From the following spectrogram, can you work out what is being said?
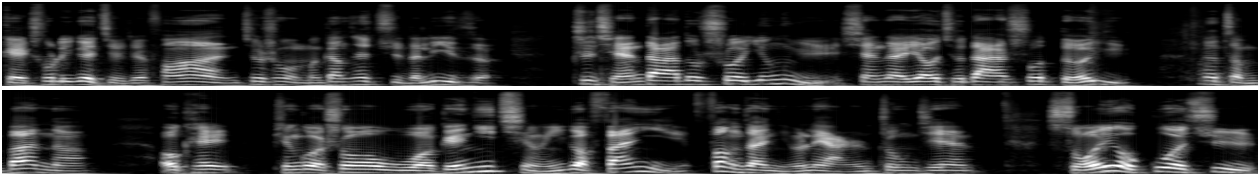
给出了一个解决方案，就是我们刚才举的例子。之前大家都说英语，现在要求大家说德语，那怎么办呢？OK，苹果说，我给你请一个翻译，放在你们俩人中间，所有过去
